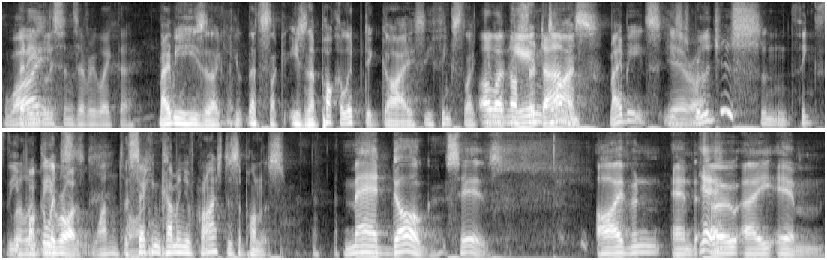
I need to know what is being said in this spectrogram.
Why? But he listens every week, though. Maybe he's like that's like he's an apocalyptic guy. He thinks like Oh, like the end Nostradamus. times. Maybe it's he's Yeah, right. religious and thinks the Well, apocalypse, right one time. the second coming of Christ is upon us. Mad Dog says Ivan and Yeah. OAM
